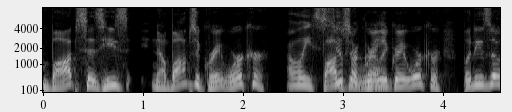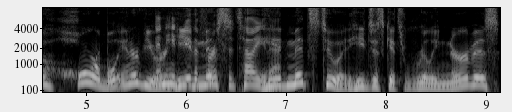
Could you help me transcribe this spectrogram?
Bob says he's now. Bob's a great worker. Oh, he's Bob's super a really great. great worker, but he's a horrible interviewer. And he'd he be the admits, first to tell you he that. admits to it. He just gets really nervous.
